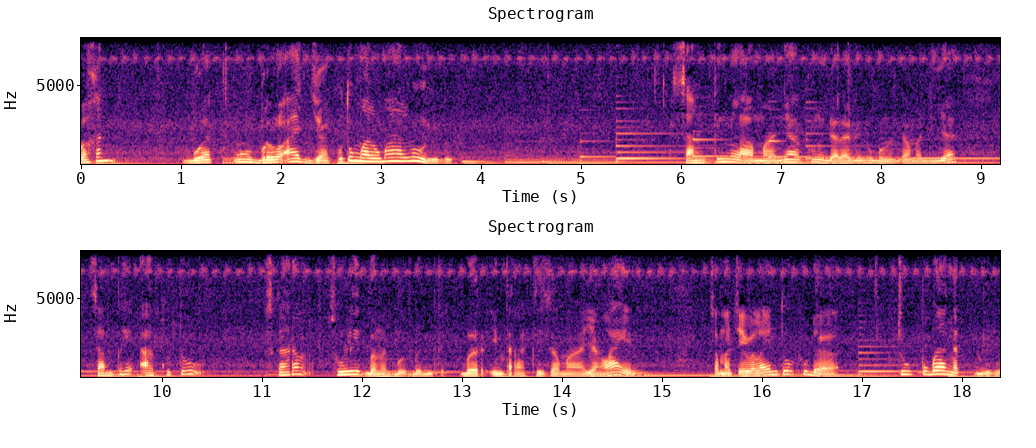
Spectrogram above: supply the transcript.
Bahkan buat ngobrol aja aku tuh malu-malu gitu. Saking lamanya aku ngejalanin hubungan sama dia sampai aku tuh sekarang sulit banget buat berinteraksi sama yang lain sama cewek lain tuh udah cupu banget gitu.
